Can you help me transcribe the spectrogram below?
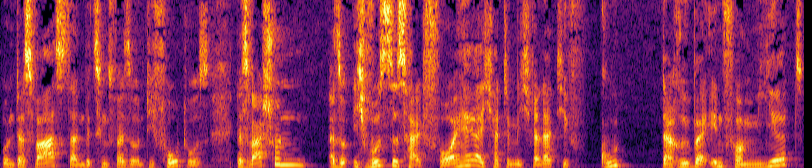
Und das war's dann, beziehungsweise und die Fotos. Das war schon, also ich wusste es halt vorher, ich hatte mich relativ gut darüber informiert,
